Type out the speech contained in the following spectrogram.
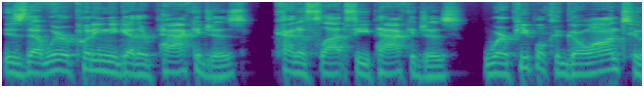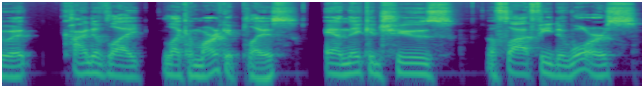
is that we were putting together packages, kind of flat fee packages, where people could go onto it kind of like like a marketplace and they could choose a flat fee divorce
